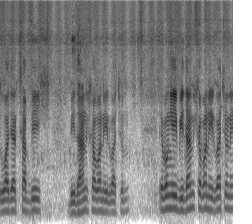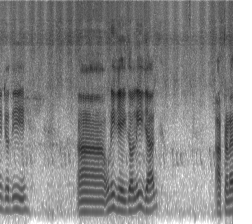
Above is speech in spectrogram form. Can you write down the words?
দু হাজার ছাব্বিশ বিধানসভা নির্বাচন। এবং এই বিধানসভা নির্বাচনে যদি উনি যেই দলেই যাক, আপনারা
